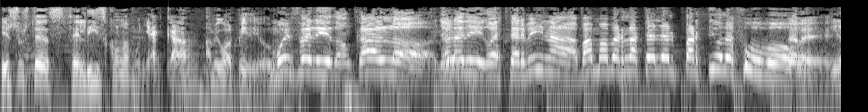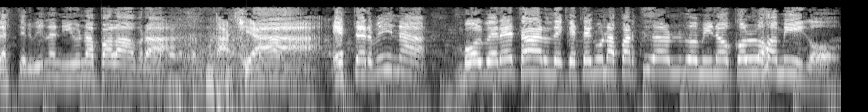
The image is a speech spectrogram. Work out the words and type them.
¿Y ¿Es usted feliz con la muñeca, amigo Alpidio? Muy feliz, don Carlos. Yo le digo, Estervina, vamos a ver la tele el partido de fútbol. Dele. Y la Estervina ni una palabra. Cachá. Estervina, volveré tarde que tengo una partida de dominó con los amigos.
